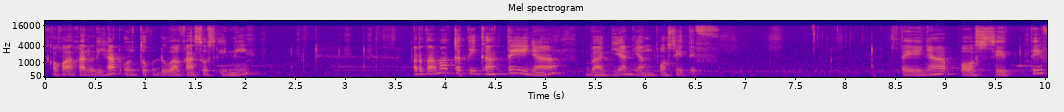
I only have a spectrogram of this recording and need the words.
Koko akan lihat untuk dua kasus ini. Pertama ketika T-nya bagian yang positif. T-nya positif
